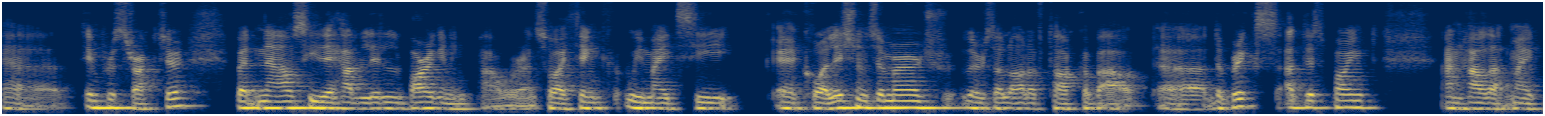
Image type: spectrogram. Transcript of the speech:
uh, infrastructure, but now see they have little bargaining power. And so I think we might see uh, coalitions emerge. There's a lot of talk about uh, the BRICS at this point and how that might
